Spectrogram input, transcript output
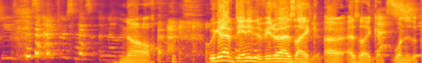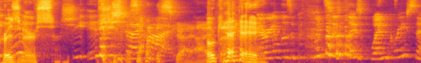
She's this actress has another. No. We could have Danny DeVito as like uh, as like Yes, a, one of the she prisoners. Is. She is in Sky on the High. Sky High. Okay. Mary Elizabeth Winstead plays Gwen Grayson.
